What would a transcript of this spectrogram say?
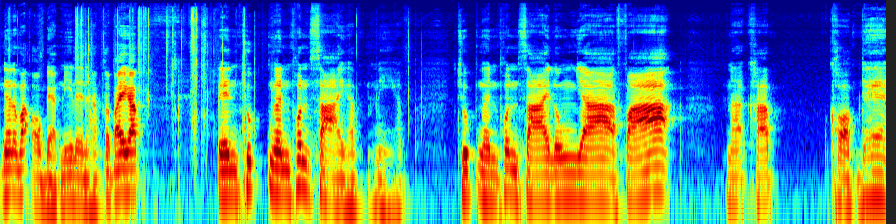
เนื้อนวะออกแบบนี้เลยนะครับ ต่อไปครับ เป็นชุบเงินพ่นทรายครับนี่ครับชุบเงินพ่นทรายลงยาฟ้า นะครับ ขอบแดง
